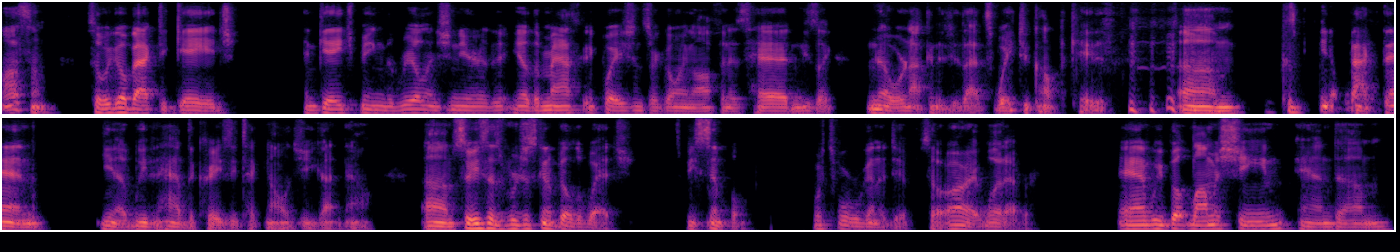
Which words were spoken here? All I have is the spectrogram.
Awesome. So we go back to gage and Gage being the real engineer, the, you know, the math equations are going off in his head, and he's like, "No, we're not going to do that. It's way too complicated." um, because you know, back then, you know, we didn't have the crazy technology you got now. Um, so he says, "We're just going to build a wedge. Let's be simple. What's what we're going to do?" So, all right, whatever. And we built La Machine, and um,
